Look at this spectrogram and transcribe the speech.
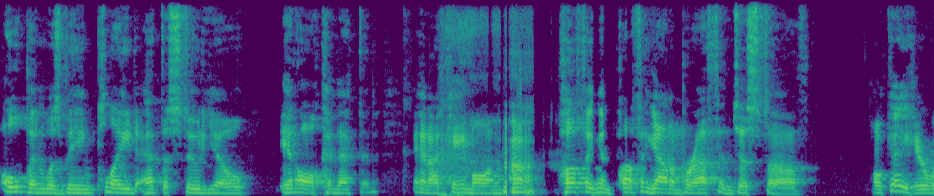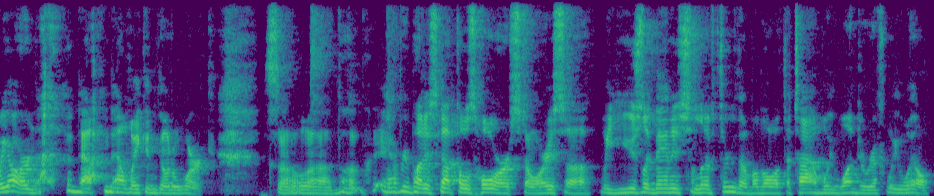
open was being played at the studio, it all connected. And I came on huffing and puffing out of breath and just, uh, okay, here we are. now, now we can go to work. So uh, everybody's got those horror stories. Uh, we usually manage to live through them, although at the time we wonder if we will.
